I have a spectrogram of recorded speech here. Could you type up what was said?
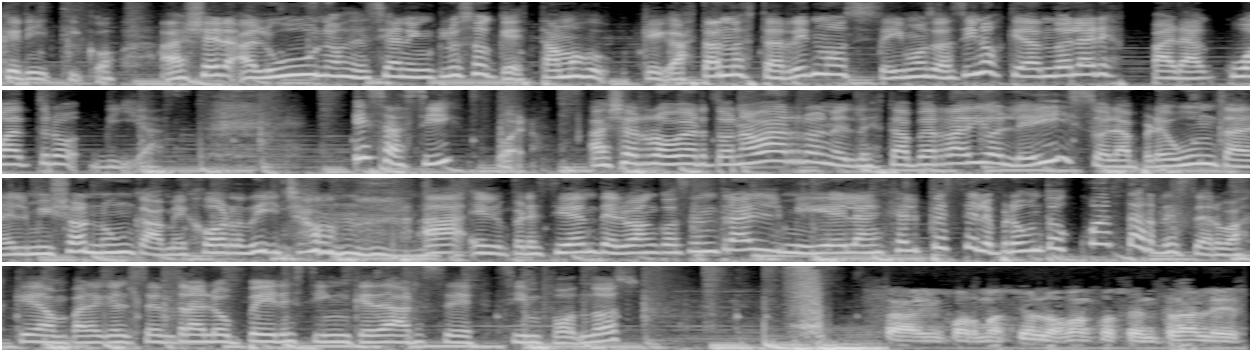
crítico. Ayer algunos decían incluso que estamos que gastando este ritmo, si seguimos así, nos quedan dólares para cuatro días. ¿Es así? Bueno, ayer Roberto Navarro en el Destape Radio le hizo la pregunta del millón, nunca mejor dicho, a el presidente del Banco Central, Miguel Ángel Pese. Le preguntó cuántas reservas quedan para que el central opere sin quedarse sin fondos. Esa información los bancos centrales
